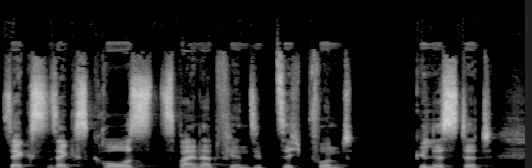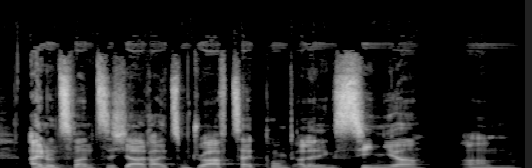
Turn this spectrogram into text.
6, 6 groß, 274 Pfund gelistet, 21 Jahre alt zum Draft-Zeitpunkt, allerdings Senior. Ähm,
